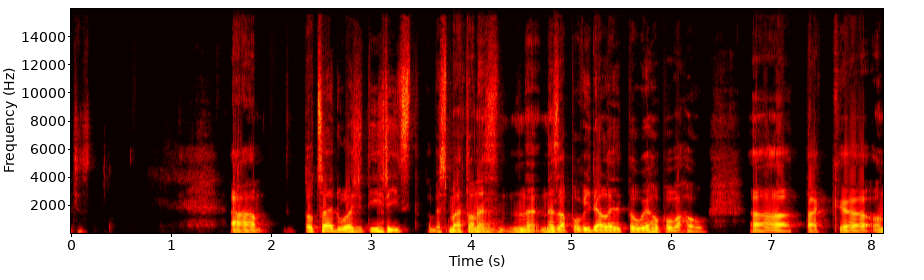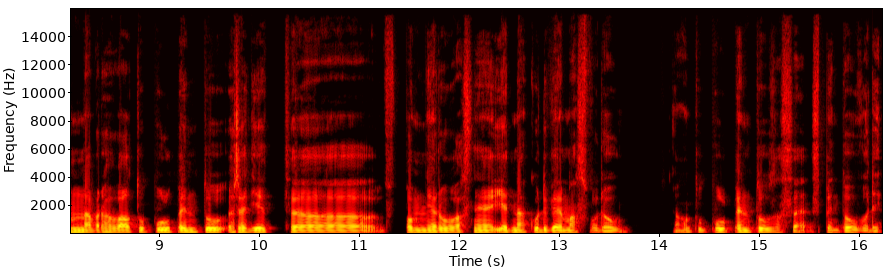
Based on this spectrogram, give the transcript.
A to, co je důležité říct, aby jsme to ne, ne, nezapovídali tou jeho povahou, uh, tak uh, on navrhoval tu půl pintu ředit uh, v poměru vlastně jedna ku dvěma s vodou. Jo, tu půl pintu zase s pintou vody.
